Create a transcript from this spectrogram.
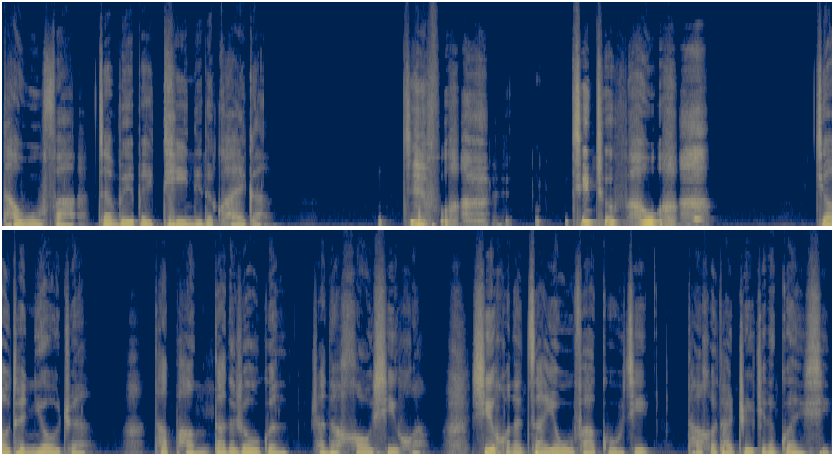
他无法再违背体内的快感。姐夫，请惩罚我。娇臀扭转，他庞大的肉棍让他好喜欢，喜欢的再也无法顾及他和他之间的关系。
